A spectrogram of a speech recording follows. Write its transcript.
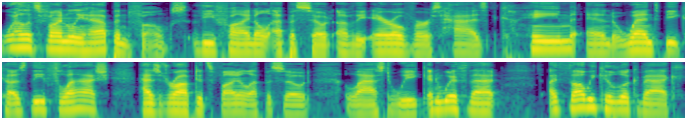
Well, it's finally happened, folks. The final episode of the Arrowverse has came and went because The Flash has dropped its final episode last week. And with that, I thought we could look back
